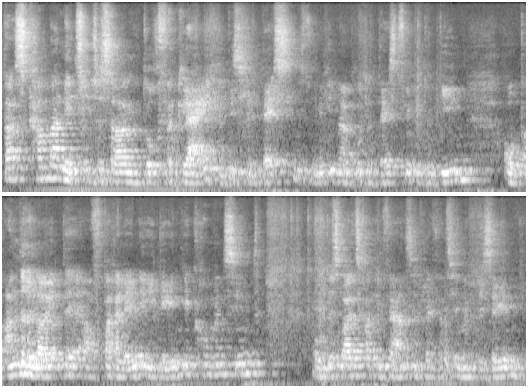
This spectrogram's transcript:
das kann man jetzt sozusagen durch Vergleich ein bisschen testen, das ist für mich immer ein guter Test für Utopien, ob andere Leute auf parallele Ideen gekommen sind. Und das war jetzt gerade im Fernsehen, vielleicht hat es jemand gesehen,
